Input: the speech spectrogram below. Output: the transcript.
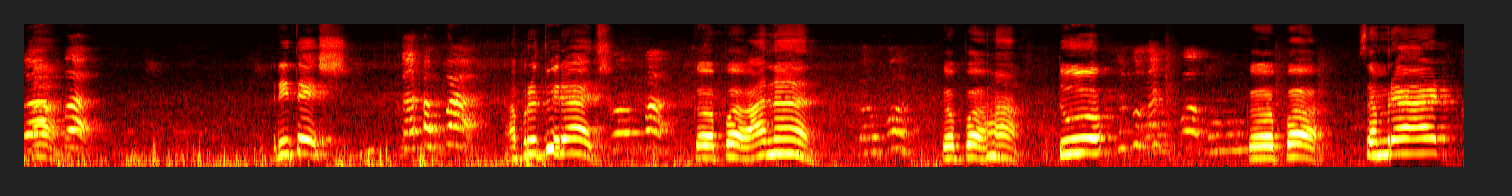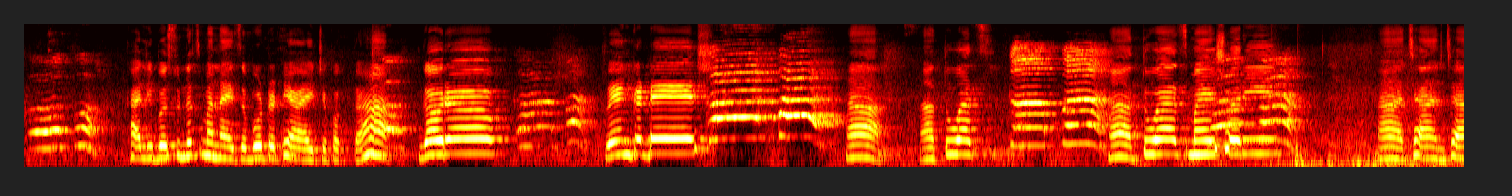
हा. रितेश. पृथ्वीराज. कप आनंद. कप हा. तू? कप सम्राट. खाली बसूनच म्हणायचं बोट ठेवायचे फक्त हा. गौरव. व्यंकटेश. हा तू वाच हा तू वाच महेश्वरी. हा छान छान.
